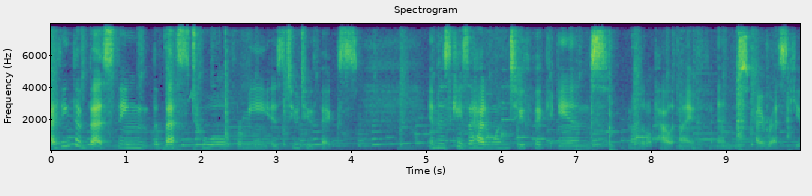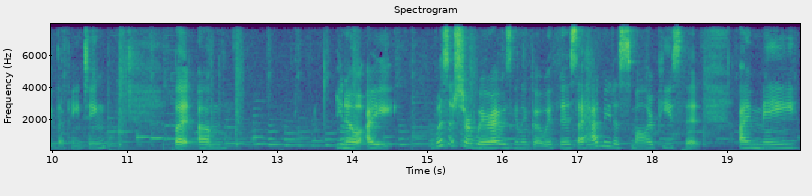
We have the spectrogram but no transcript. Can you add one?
I think the best thing, the best tool for me is two toothpicks. In this case, I had one toothpick and my little palette knife, and I rescued the painting. But, um, you know, I wasn't sure where I was going to go with this. I had made a smaller piece that I may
